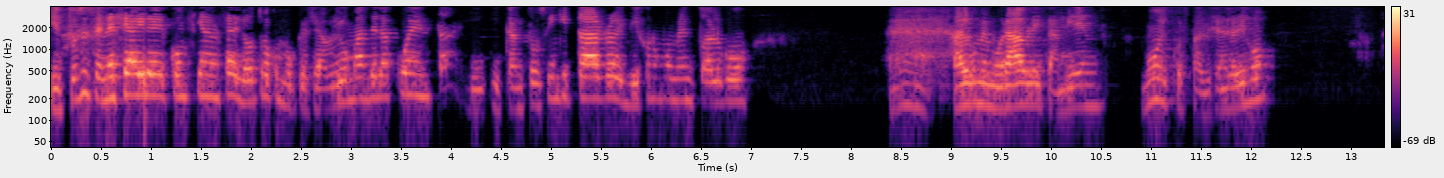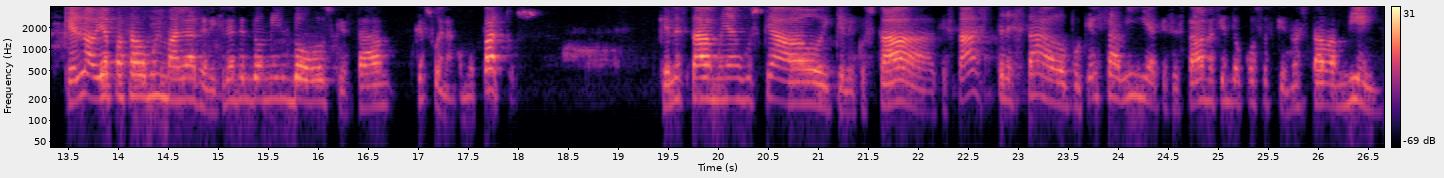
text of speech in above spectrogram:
Y entonces en ese aire de confianza el otro como que se abrió más de la cuenta y, y cantó sin guitarra y dijo en un momento algo algo memorable y también muy costarricense. Dijo que él lo había pasado muy mal en las elecciones del 2002, que, está, que suena como patos, que él estaba muy angustiado y que le costaba, que estaba estresado porque él sabía que se estaban haciendo cosas que no estaban bien.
